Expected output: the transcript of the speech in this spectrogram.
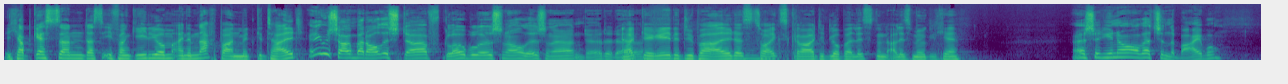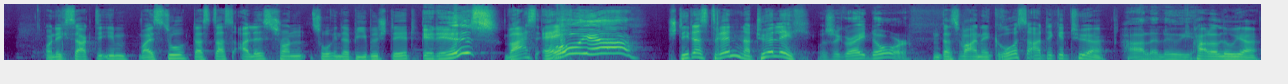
Ich habe gestern das Evangelium einem Nachbarn mitgeteilt. And he was talking about all this stuff, globalists and all this and that, and da da Er hat geredet über all das Zeugs gerade, die Globalisten und alles Mögliche. I said, you know, all that's in the Bible. Und ich sagte ihm, weißt du, dass das alles schon so in der Bibel steht? It is? Was? Echt? Oh, yeah. Steht das drin? Natürlich. Was a great door. Und das war eine großartige Tür. Hallelujah. Halleluja.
